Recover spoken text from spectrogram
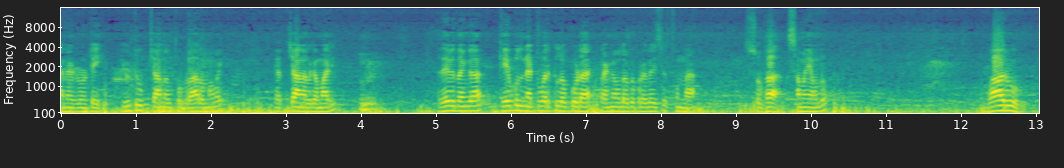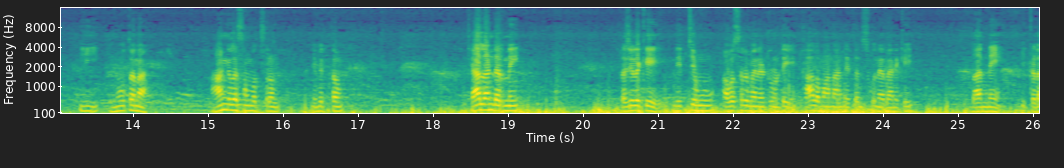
అనేటువంటి యూట్యూబ్ ఛానల్తో ప్రారంభమై వెబ్ ఛానల్గా మారి అదేవిధంగా కేబుల్ నెట్వర్క్లో కూడా రంగంలోకి ప్రవేశిస్తున్న శుభ సమయంలో వారు ఈ నూతన ఆంగ్ల సంవత్సరం నిమిత్తం క్యాలెండర్ని ప్రజలకి నిత్యము అవసరమైనటువంటి కాలమానాన్ని తెలుసుకునేదానికి దాన్ని ఇక్కడ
